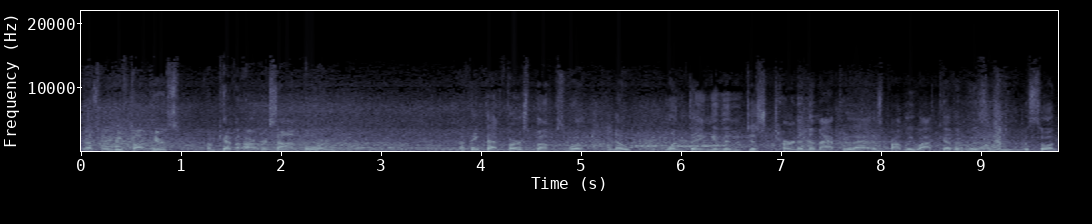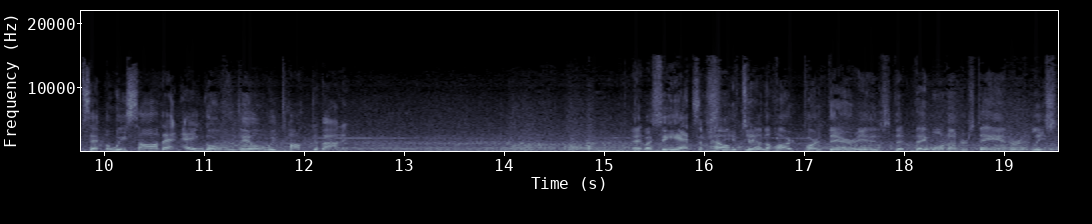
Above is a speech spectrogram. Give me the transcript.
That's what we've talked. Here's from Kevin Harvick's on board. I think that first bump's what you know one thing, and then just turning them after that is probably why Kevin was was so upset. But we saw that angle, Phil. We talked about it. And But see, he had some help, see, too. Yeah, the hard part there is that they won't understand, or at least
